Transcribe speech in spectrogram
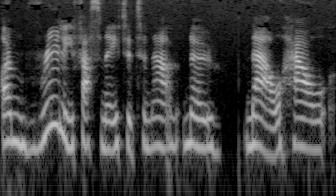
I'm really fascinated to now know now how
